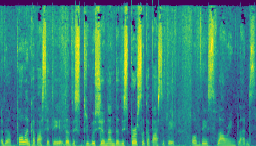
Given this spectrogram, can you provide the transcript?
the pollen capacity, the distribution and the dispersal capacity of these flowering plants.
